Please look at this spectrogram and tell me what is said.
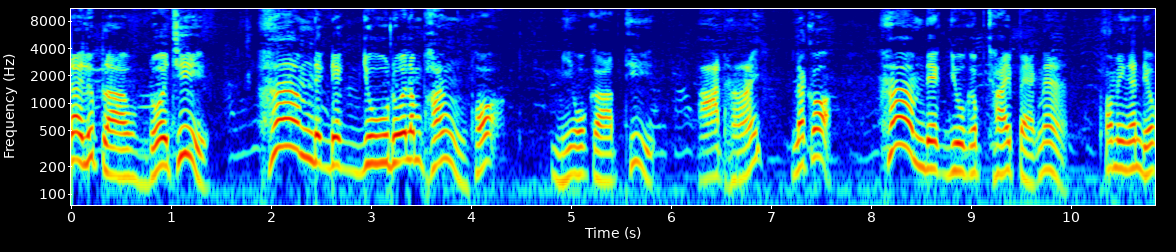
ได้หรือเปล่า โดยที่ห้ามเด็กๆอยู่โดยลำพัง เพราะมีโอกาสที่อาจหาย แล้วก็ห้ามเด็กอยู่กับชายแปลกหน้า เพราะไม่งั้นเดี๋ยว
